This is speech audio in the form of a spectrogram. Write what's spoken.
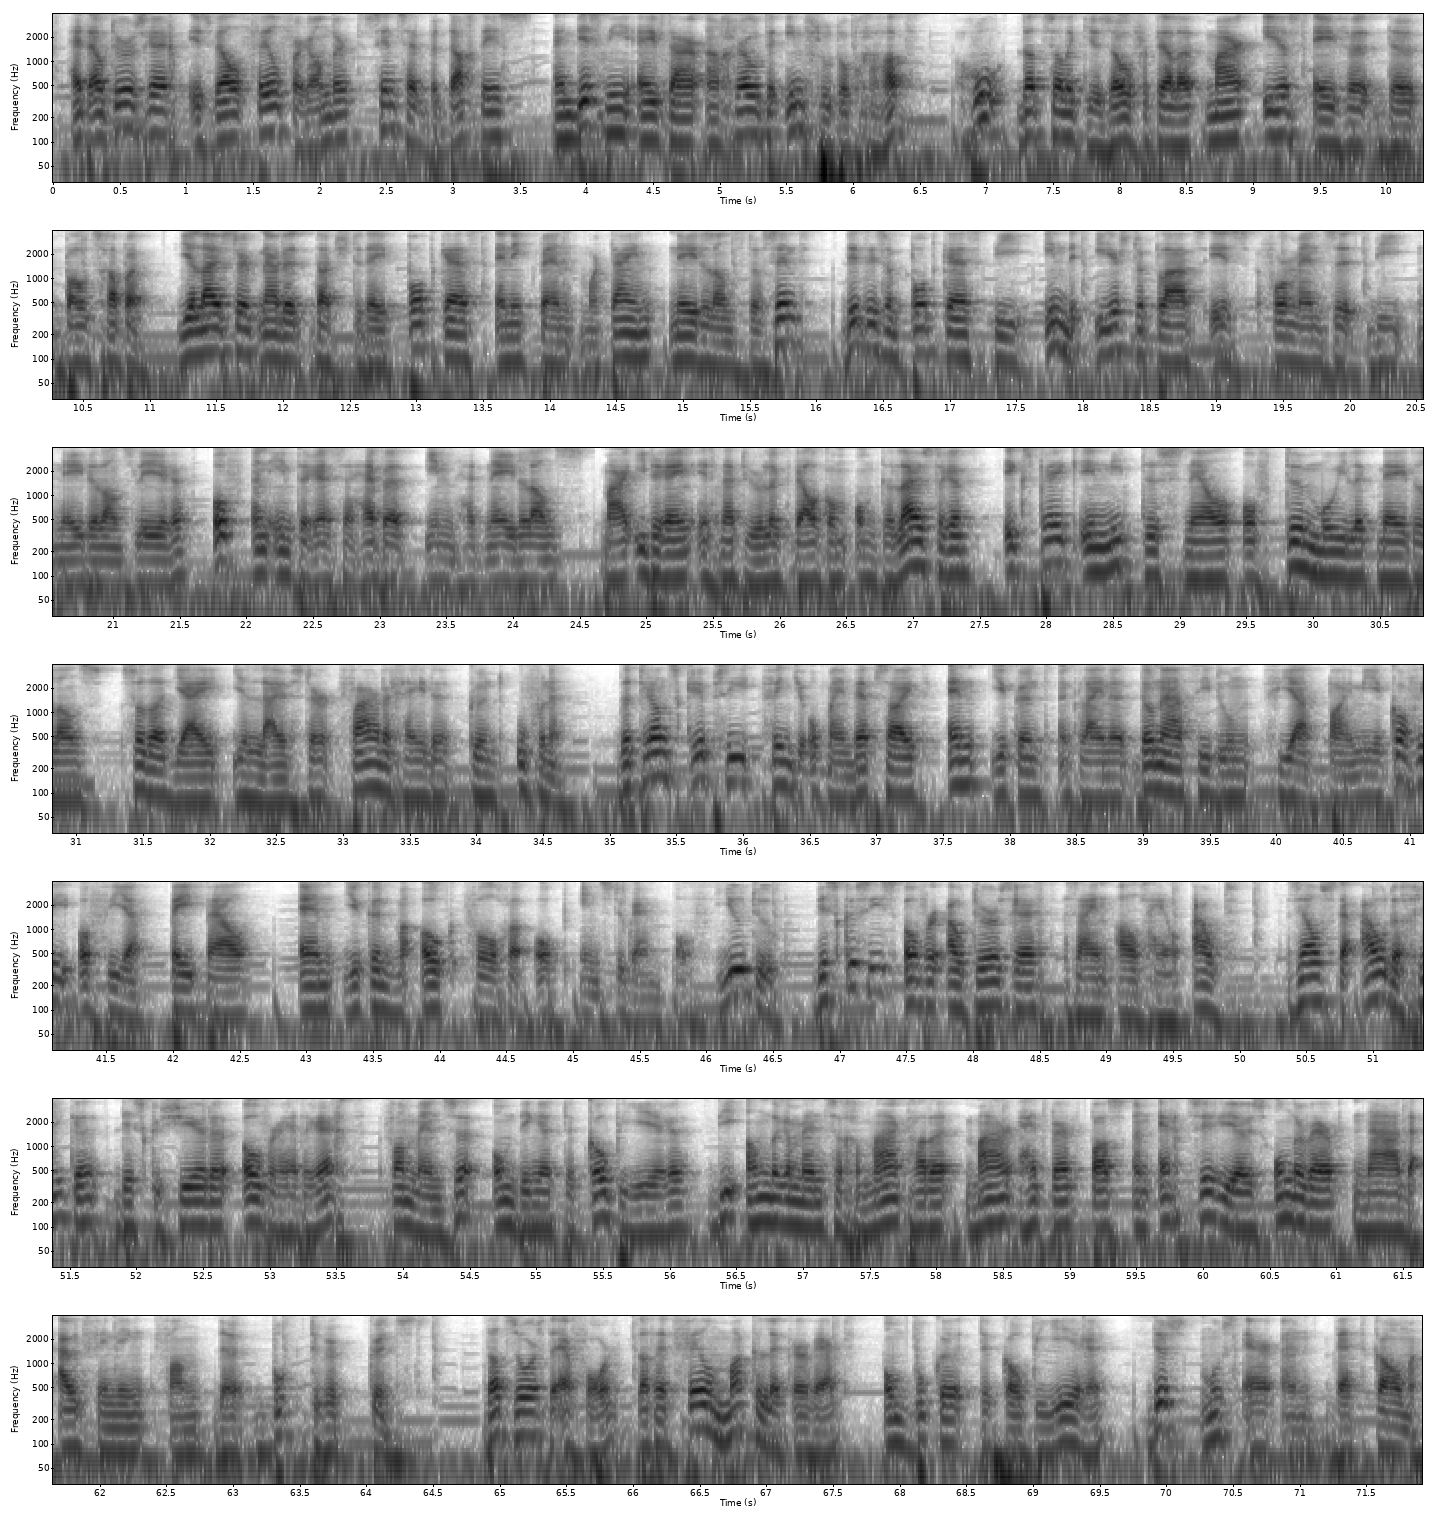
Het auteursrecht is wel veel veranderd sinds het bedacht is en Disney heeft daar een grote invloed op gehad. Hoe, dat zal ik je zo vertellen, maar eerst even de boodschappen. Je luistert naar de Dutch Today podcast en ik ben Martijn, Nederlands docent dit is een podcast die in de eerste plaats is voor mensen die Nederlands leren of een interesse hebben in het Nederlands. Maar iedereen is natuurlijk welkom om te luisteren. Ik spreek in niet te snel of te moeilijk Nederlands, zodat jij je luistervaardigheden kunt oefenen. De transcriptie vind je op mijn website en je kunt een kleine donatie doen via Buy Me a Coffee of via PayPal en je kunt me ook volgen op Instagram of YouTube. Discussies over auteursrecht zijn al heel oud. Zelfs de oude Grieken discussieerden over het recht van mensen om dingen te kopiëren die andere mensen gemaakt hadden, maar het werd pas een echt serieus onderwerp na de uitvinding van de boekdrukkunst. Dat zorgde ervoor dat het veel makkelijker werd om boeken te kopiëren, dus moest er een wet komen.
